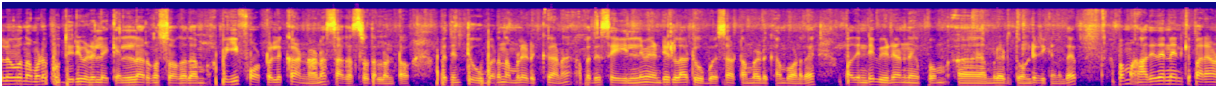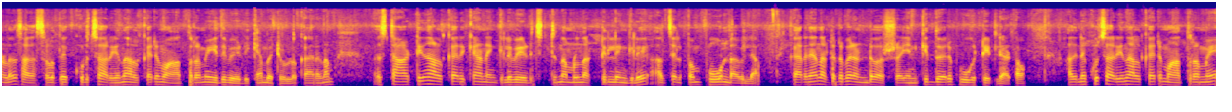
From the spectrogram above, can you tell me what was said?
ഹലോ നമ്മുടെ പുതിയൊരു വീഡിയോയിലേക്ക് എല്ലാവർക്കും സ്വാഗതം. അപ്പോൾ ഈ ഫോട്ടോയിൽ കാണാണ് സഹസ്രതളം കേട്ടോ അപ്പോൾ ഇതിന് ട്യൂബർ നമ്മൾ എടുക്കുകയാണ്. അപ്പോൾ ഇത് സെയിലിന് വേണ്ടിയിട്ടുള്ള ട്യൂബേഴ്സ് ആട്ടോ നമ്മൾ എടുക്കാൻ പോകുന്നത് അപ്പോൾ അതിന്റെ വീടാണ് ഇപ്പം നമ്മൾ എടുത്തുകൊണ്ടിരിക്കുന്നത്. അപ്പം ആദ്യം തന്നെ എനിക്ക് പറയാനുള്ളത് സഹസ്രത്തെക്കുറിച്ച് അറിയുന്ന ആൾക്കാർ മാത്രമേ ഇത് മേടിക്കാൻ പറ്റുള്ളൂ. കാരണം സ്റ്റാർട്ട് ചെയ്യുന്ന ആൾക്കാരൊക്കെ ആണെങ്കിൽ മേടിച്ചിട്ട് നമ്മൾ നട്ടില്ലെങ്കിൽ അത് ചിലപ്പം പൂ ഉണ്ടാവില്ല. കാരണം ഞാൻ നട്ടിട്ട് ഇപ്പോൾ രണ്ട് വർഷമായി. എനിക്ക് ഇതുവരെ പൂ കിട്ടിയിട്ടില്ല കേട്ടോ അതിനെക്കുറിച്ച് അറിയുന്ന ആൾക്കാർ മാത്രമേ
